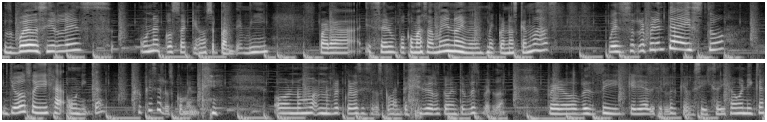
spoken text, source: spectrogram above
Pues puedo decirles una cosa que no sepan de mí para ser un poco más ameno y me, conozcan más. Pues referente a esto, yo soy hija única. Creo que se los comenté. O no, recuerdo si se los comenté. Si se los comenté, pues perdón. Pero pues sí, quería decirles que sí, soy hija única.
